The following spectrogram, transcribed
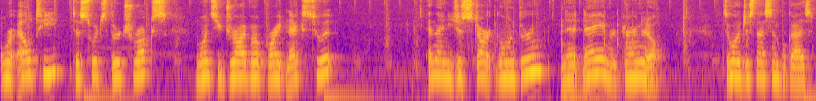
or LT to switch through trucks once you drive up right next to it. And then you just start going through and hit A and repairing it all. It's really just that simple, guys.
